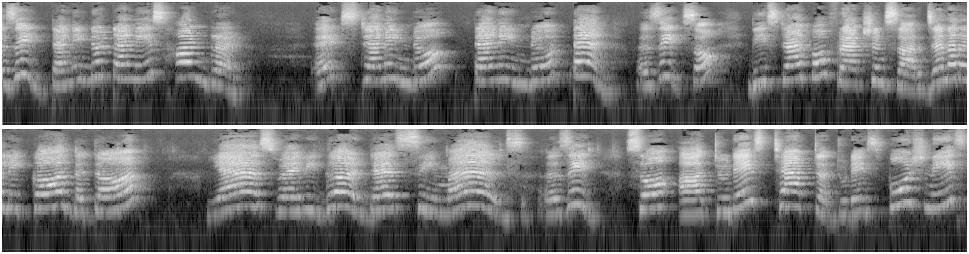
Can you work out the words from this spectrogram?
is it 10 into 10 is 100 it's 10 into 10 into 10 is it? So these type of fractions are generally called the term yes very good decimals is it? So today's chapter today's portion is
